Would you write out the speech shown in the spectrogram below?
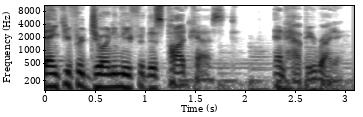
Thank you for joining me for this podcast, and happy writing.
